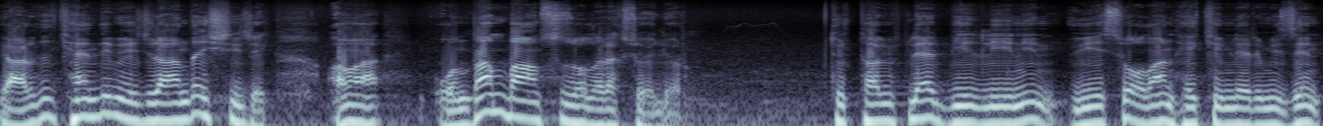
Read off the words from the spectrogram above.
Yargı kendi mecraında işleyecek. Ama ondan bağımsız olarak söylüyorum. Türk Tabipler Birliği'nin üyesi olan hekimlerimizin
